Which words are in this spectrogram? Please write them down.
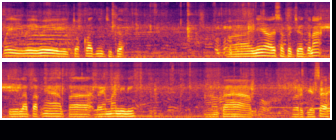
wih wih wih, coklatnya juga. Nah ini ya sahabat Jawa Tengah di lapaknya Pak Leman ini. Mantap, luar biasa.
